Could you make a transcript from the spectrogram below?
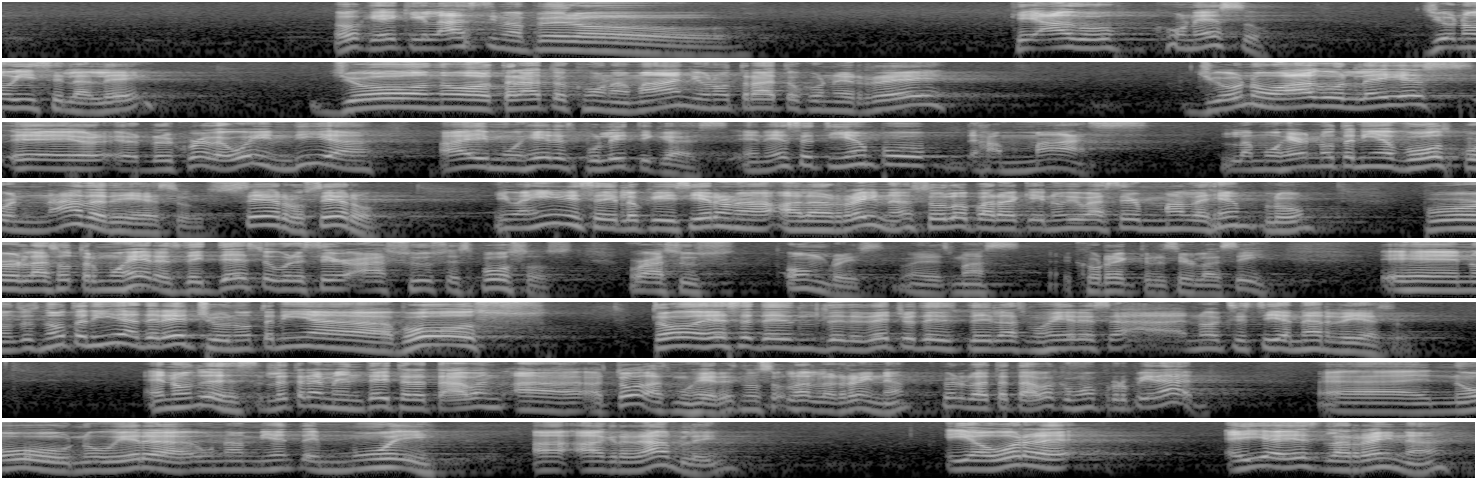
Ok, qué lástima, pero ¿qué hago con eso? Yo no hice la ley, yo no trato con Amán, yo no trato con el rey, yo no hago leyes. Eh, recuerda, hoy en día hay mujeres políticas. En ese tiempo jamás. La mujer no tenía voz por nada de eso. Cero, cero. Imagínense lo que hicieron a, la reina solo para que no iba a ser mal ejemplo por las otras mujeres de desobedecer a sus esposos o a sus hombres. Es más correcto decirlo así. Eh, entonces no tenía derecho, no tenía voz. Todo ese de, derecho de, las mujeres, ah, no existía nada de eso. Entonces, literalmente trataban a, todas las mujeres, no solo a la reina, pero la trataba como propiedad. Eh, no, no era un ambiente muy agradable. Y ahora ella es la reina,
